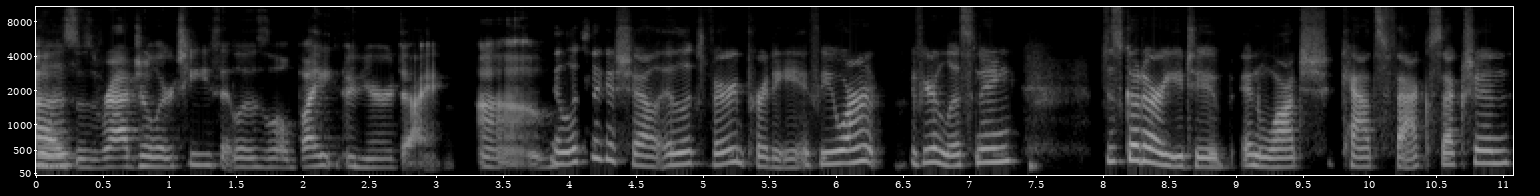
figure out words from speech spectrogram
uh, Mhm. this is radular teeth. It does a little bite, and you're dying. Um, It looks like a shell. It looks very pretty. If you aren't, if you're listening, just go to our YouTube and watch Kat's Facts section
